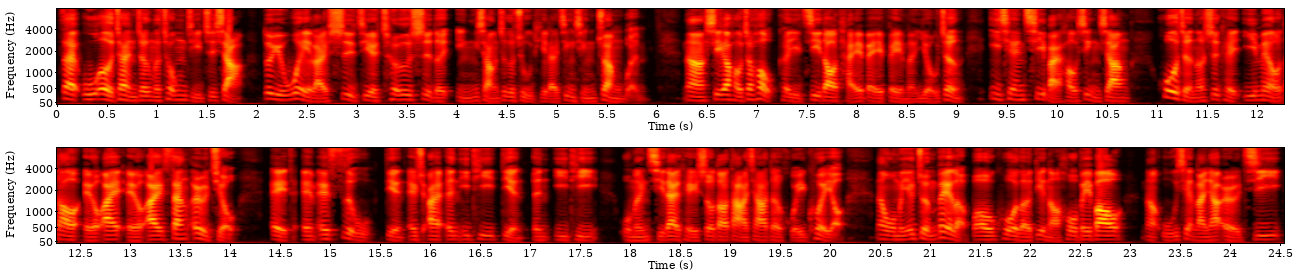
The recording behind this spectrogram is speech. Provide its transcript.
在乌俄战争的冲击之下，对于未来世界车市的影响这个主题来进行撰文。那写好之后，可以寄到台北北门邮政一千七百号信箱。或者呢，是可以 email 到 l i l i 三二九 at m s 四五点 h i n e t 点 n e t，我们期待可以收到大家的回馈哦。那我们也准备了，包括了电脑后背包、那无线蓝牙耳机、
